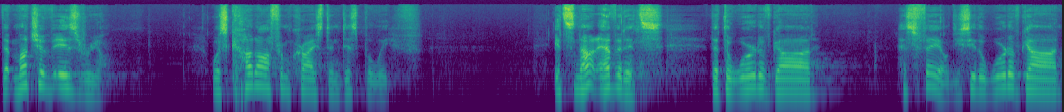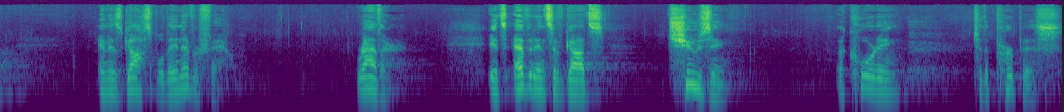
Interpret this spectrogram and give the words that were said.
That much of Israel was cut off from Christ in disbelief. It's not evidence that the Word of God has failed. You see, the Word of God and his gospel, they never fail. Rather, it's evidence of God's choosing according to the purpose,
